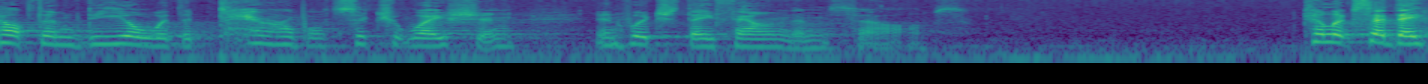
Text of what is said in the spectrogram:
helped them deal with the terrible situation in which they found themselves. Tillich said they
